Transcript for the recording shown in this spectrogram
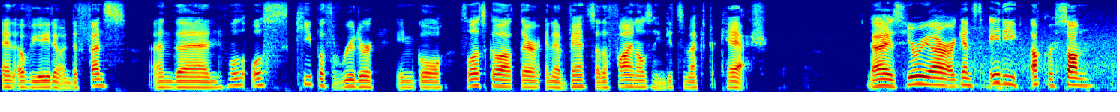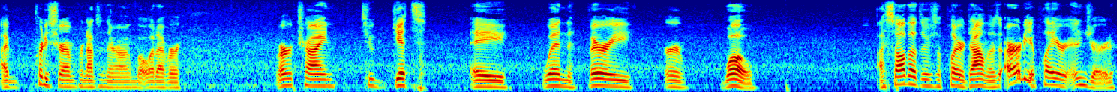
and Oviedo in defense. And then we'll, we'll keep with Ruiter in goal. So let's go out there and advance to the finals and get some extra cash. Guys, here we are against AD Alcorcon. I'm pretty sure I'm pronouncing that wrong, but whatever. We're trying to get a win very, er, whoa, I saw that there's a player down. There's already a player injured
